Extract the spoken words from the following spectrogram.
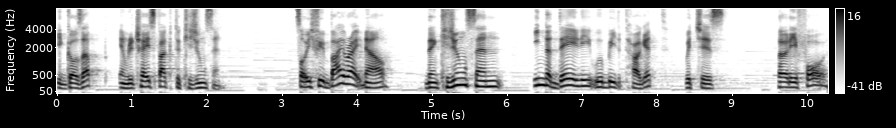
it goes up and retraces back to Kijun Sen. So if you buy right now, then Kijun Sen in the daily will be the target, which is 34,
